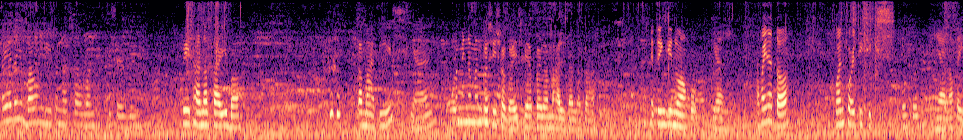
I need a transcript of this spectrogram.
Kaya lang yung bawang dito nasa 157. Wait, hanap tayo ba? Kamatis. Yan. Kami naman kasi siya guys, kaya pala mahal talaga. Ito yung ginawa ko. Yan. Okay na to? 146. Yan, okay.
